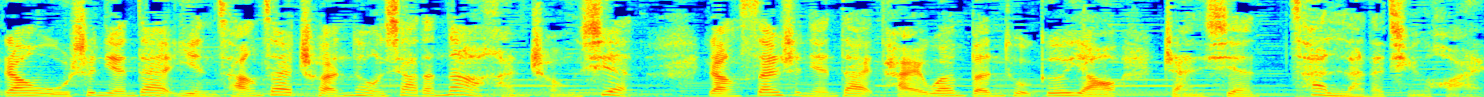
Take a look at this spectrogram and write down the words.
让五十年代隐藏在传统下的呐喊重现，让三十年代台湾本土歌谣展现灿烂的情怀。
